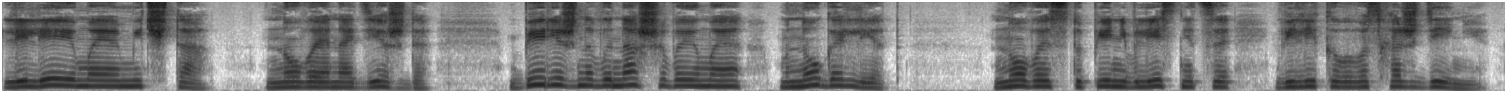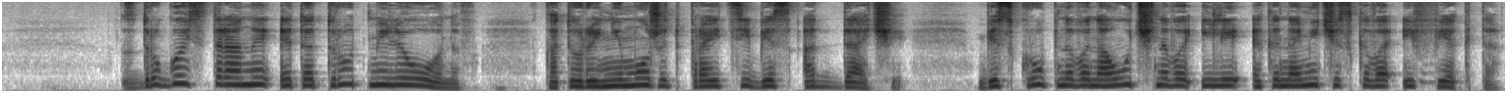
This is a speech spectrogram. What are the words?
лелеемая мечта, новая надежда, бережно вынашиваемая много лет, новая ступень в лестнице великого восхождения. С другой стороны, это труд миллионов, который не может пройти без отдачи, без крупного научного или экономического эффекта,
